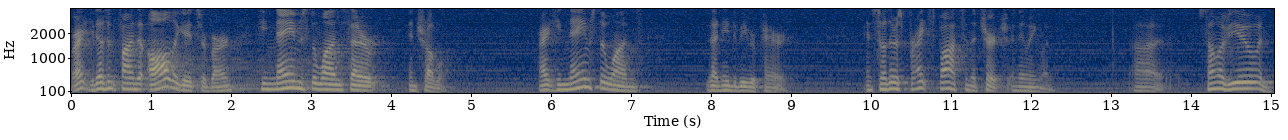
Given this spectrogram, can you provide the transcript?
right? He doesn't find that all the gates are burned. He names the ones that are in trouble, right? He names the ones that need to be repaired. And so there's bright spots in the church in New England. Uh, some of you, and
